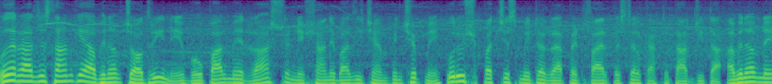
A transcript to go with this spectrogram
उधर राजस्थान के अभिनव चौधरी ने भोपाल में राष्ट्रीय निशानेबाजी चैंपियनशिप में पुरुष 25 मीटर रैपिड फायर पिस्टल का खिताब जीता। अभिनव ने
